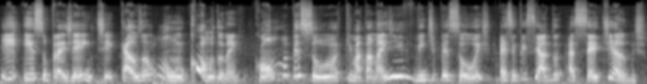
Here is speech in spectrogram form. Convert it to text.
E isso pra gente causa um incômodo, né? Como uma pessoa que mata mais de 20 pessoas é sentenciado a 7 anos.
